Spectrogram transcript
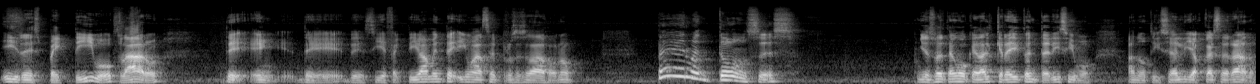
Y respectivo, claro, de, de, si efectivamente iban a ser procesadas o no. Pero entonces, y eso le tengo que dar crédito enterísimo a Noticel y a Oscar Serrano,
